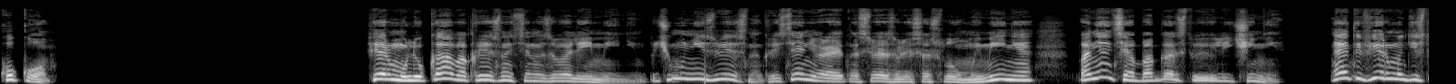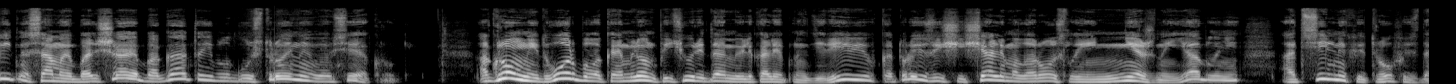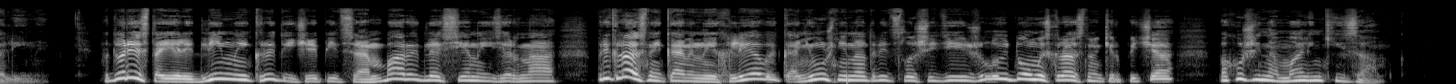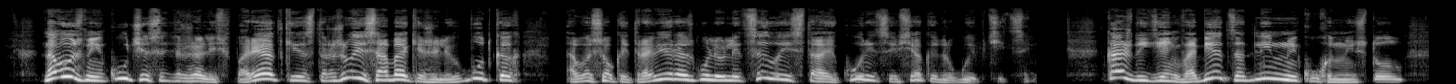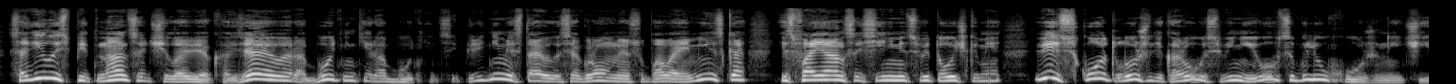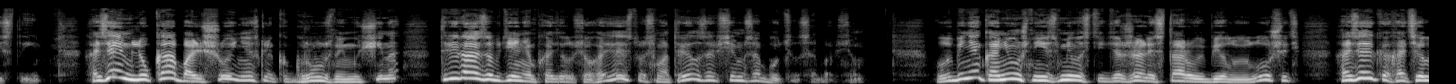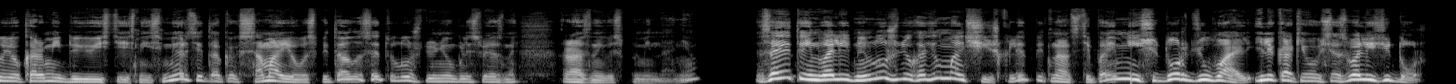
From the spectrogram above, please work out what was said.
Коко. Ферму Люка в окрестности называли имением. Почему, неизвестно. Крестьяне, вероятно, связывали со словом «имение» понятие о богатстве и величине. А эта ферма действительно самая большая, богатая и благоустроенная во всей округе. Огромный двор был окаймлен пятью рядами великолепных деревьев, которые защищали малорослые нежные яблони от сильных ветров из долины. Во дворе стояли длинные, крытые черепицей амбары для сена и зерна, прекрасные каменные хлевы, конюшни на тридцать лошадей, жилой дом из красного кирпича, похожий на маленький замок. Навозные кучи содержались в порядке, сторожевые собаки жили в будках, а в высокой траве разгуливали целые стаи куриц и всякой другой птицы. Каждый день в обед за длинный кухонный стол садилось пятнадцать человек, хозяева, работники, работницы. Перед ними ставилась огромная суповая миска из фаянса с синими цветочками. Весь скот, лошади, коровы, свиньи и овцы были ухоженные и чистые. Хозяин люка, большой, несколько грузный мужчина, три раза в день обходил все хозяйство, смотрел за всем, заботился обо всем. В глубине конюшни из милости держали старую белую лошадь. Хозяйка хотела ее кормить до ее естественной смерти, так как сама ее воспитала. С этой лошадью у него были связаны разные воспоминания. За этой инвалидной лошадью ходил мальчишка лет пятнадцати по имени Сидор Дюваль, или, как его все звали, Зидор.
